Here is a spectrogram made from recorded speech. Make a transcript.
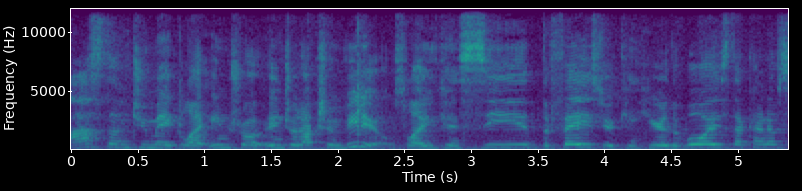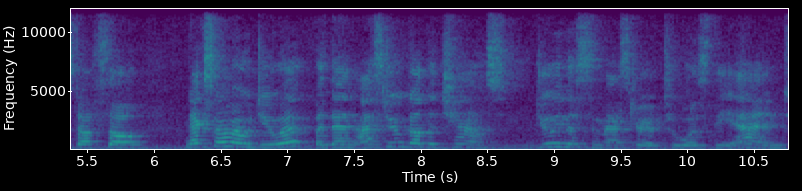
ask them to make like intro introduction videos, like you can see the face, you can hear the voice, that kind of stuff. So next time I would do it, but then I still got the chance during the semester towards the end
